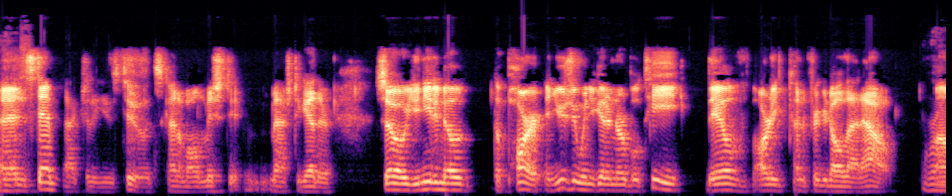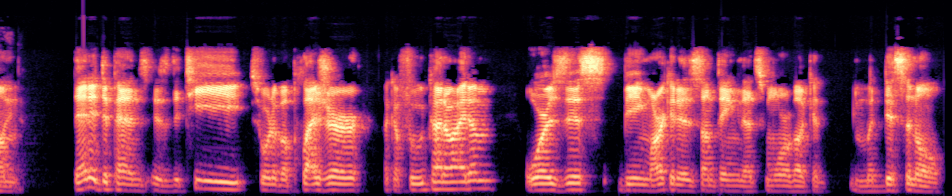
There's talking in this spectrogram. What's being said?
and stem is actually used too. It's kind of all mashed, mashed together. So you need to know the part, and usually when you get an herbal tea, they've already kind of figured all that out. Right. Um, then it depends: is the tea sort of a pleasure, like a food kind of item, or is this being marketed as something that's more of like a medicinal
